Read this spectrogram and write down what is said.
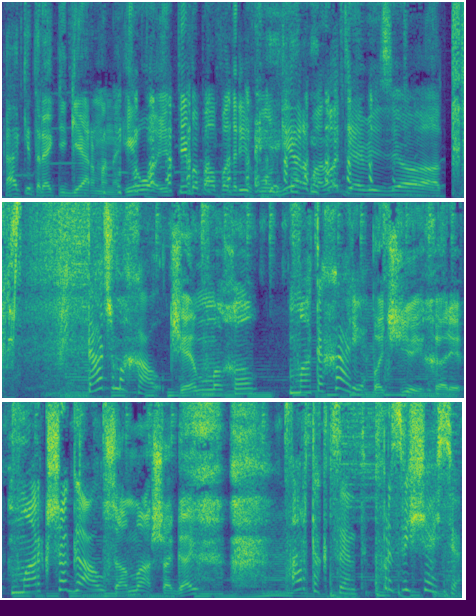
Как и треки Германа. И ой, и ты попал под рифму. Герман, вот тебе везет. Тадж-Махал. Чем махал? Мата Хари. По чьей харе? Марк Шагал. Сама шагай. Арт-акцент. Просвещайся.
